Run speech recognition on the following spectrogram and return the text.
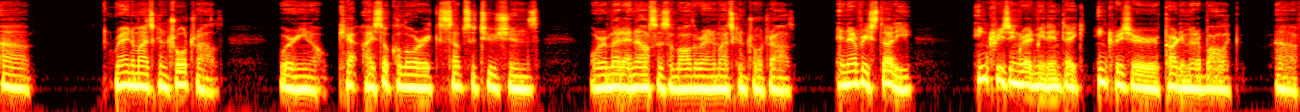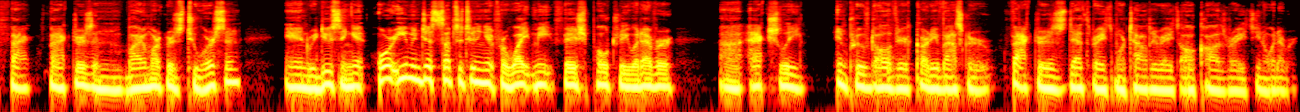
uh, randomized control trials where, you know, isocaloric substitutions or a meta analysis of all the randomized control trials. In every study, increasing red meat intake increase your cardiometabolic uh, fact, factors and biomarkers to worsen and reducing it, or even just substituting it for white meat, fish, poultry, whatever, uh, actually improved all of your cardiovascular factors, death rates, mortality rates, all cause rates, you know, whatever.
